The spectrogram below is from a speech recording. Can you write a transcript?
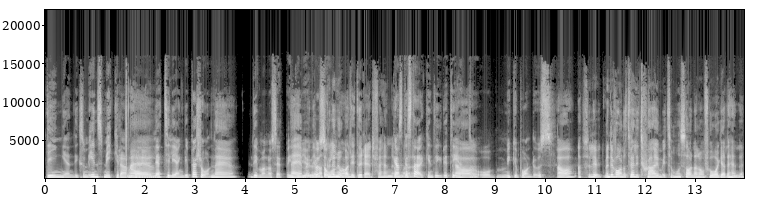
det är ingen liksom insmickrande, Nej. lättillgänglig person. Nej, Det man har sett på Nej intervjuer men man och så. skulle nog vara lite rädd för henne. Ganska stark integritet Ja. och, mycket pondus. Ja, absolut. Men det var något väldigt charmigt som hon sa när de frågade henne.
